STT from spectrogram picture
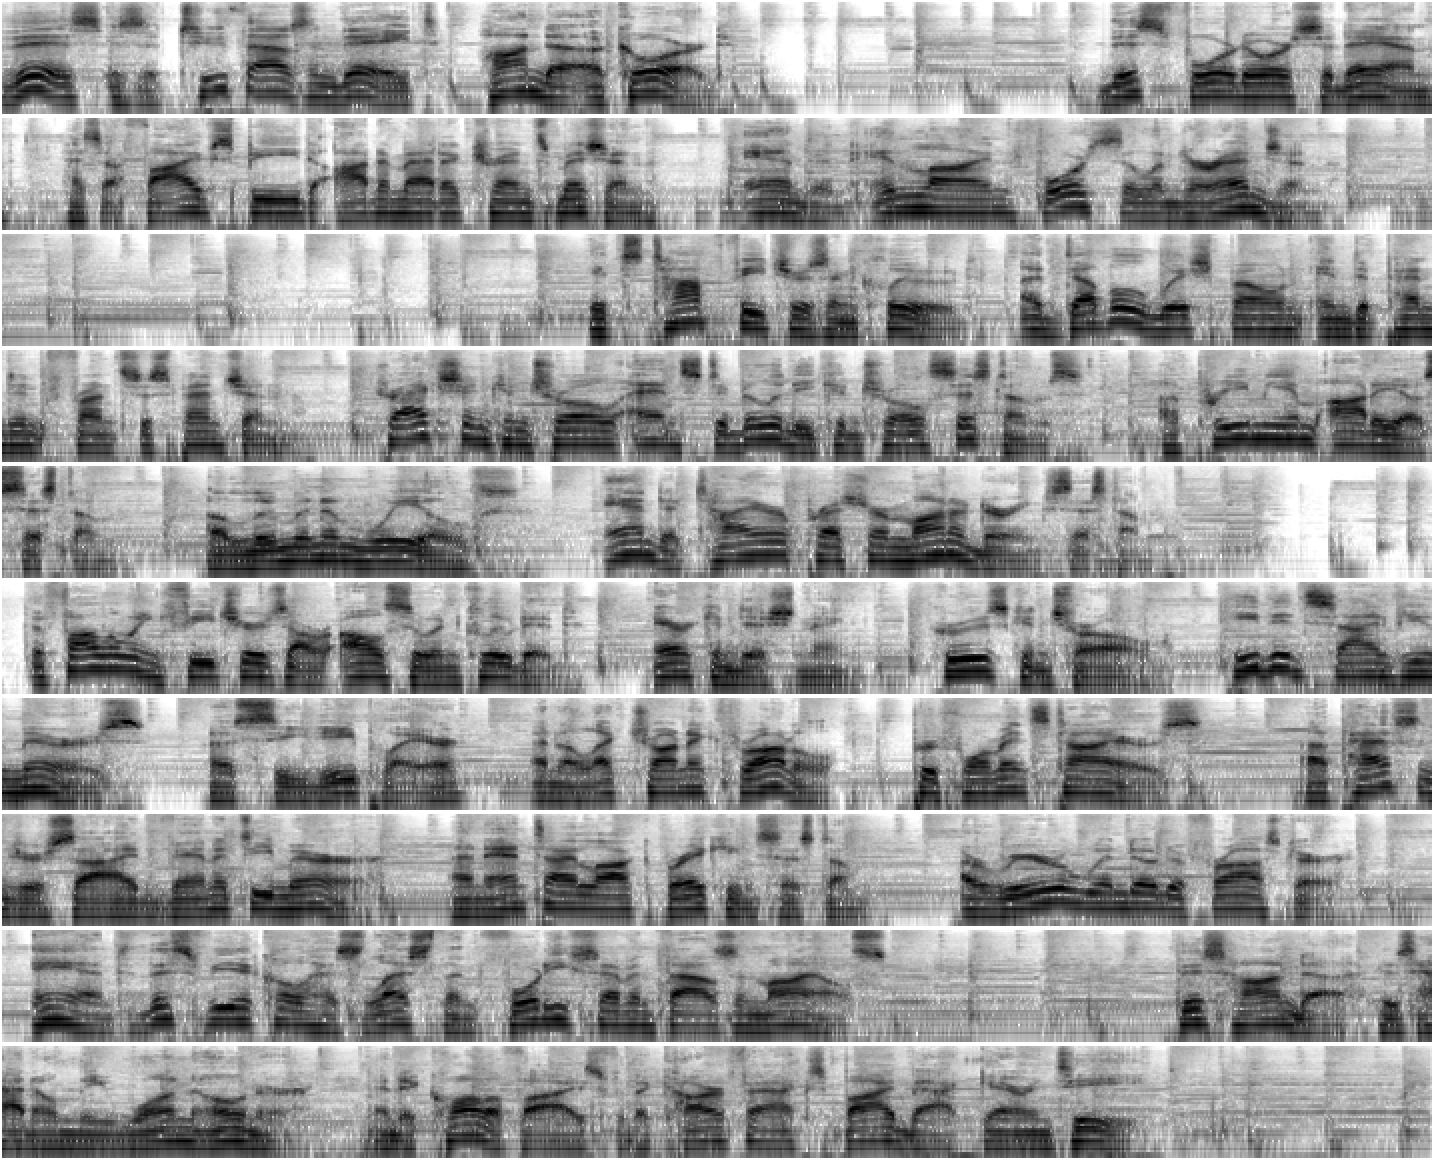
This is a 2008 Honda Accord. This four-door sedan has a five-speed automatic transmission and an inline four-cylinder engine. Its top features include a double wishbone independent front suspension, traction control and stability control systems, a premium audio system, aluminum wheels, and a tire pressure monitoring system. The following features are also included air conditioning, cruise control, heated side view mirrors, a CD player, an electronic throttle, performance tires, a passenger side vanity mirror, an anti-lock braking system, a rear window defroster, and this vehicle has less than 47,000 miles. This Honda has had only one owner and it qualifies for the Carfax buyback guarantee.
